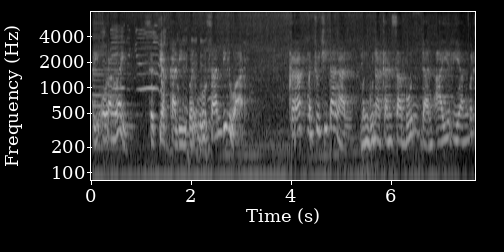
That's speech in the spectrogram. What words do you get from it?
dari orang lain setiap kali berurusan di luar. Kerap mencuci tangan menggunakan sabun dan air yang bersih.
